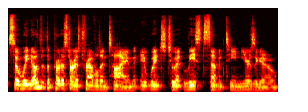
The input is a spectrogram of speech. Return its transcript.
So we know that the protostar has traveled in time. It went to at least 17 years ago,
